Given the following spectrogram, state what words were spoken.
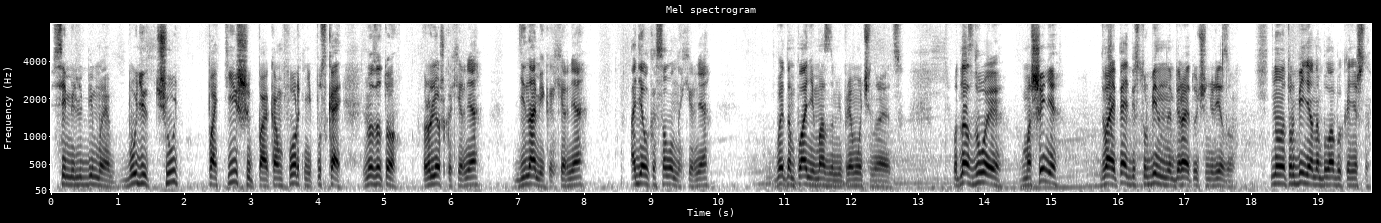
всеми любимая, будет чуть потише, покомфортнее, пускай. Но зато рулежка херня, динамика херня, отделка салона херня. В этом плане Mazda мне прям очень нравится. Вот нас двое в машине, 2.5 без турбины набирает очень резво. Но на турбине она была бы, конечно,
